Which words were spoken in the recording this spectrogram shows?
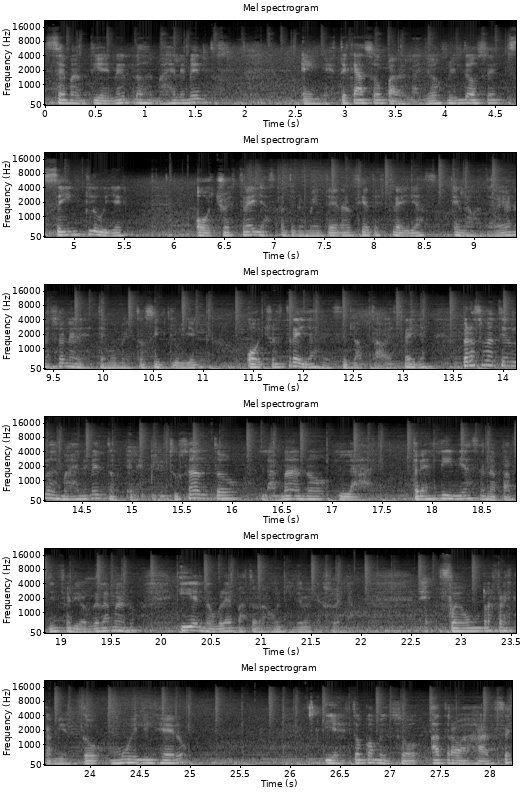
se mantienen los demás elementos. En este caso, para el año 2012, se incluyen 8 estrellas. Anteriormente eran 7 estrellas en la bandera de Venezuela. En este momento se incluyen 8 estrellas, es decir, la octava estrella. Pero se mantienen los demás elementos. El Espíritu Santo, la mano, las tres líneas en la parte inferior de la mano y el nombre de Pastoral Juvenil de Venezuela. Eh, fue un refrescamiento muy ligero y esto comenzó a trabajarse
